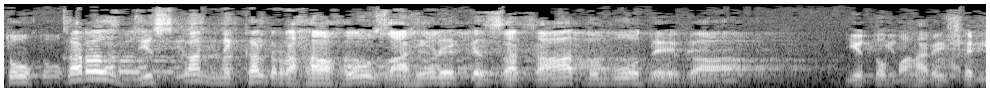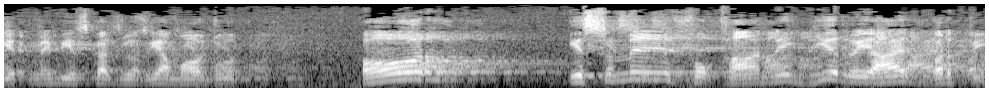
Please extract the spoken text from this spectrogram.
تو قرض جس کا نکل رہا ہو، ظاہر ہے کہ زکات وہ دے گا۔ یہ تو باہر شریعت میں بھی اس کا جزیہ موجود۔ اور اس میں فقہ نے یہ رعایت برتی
